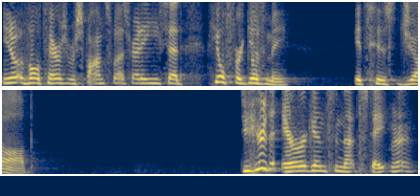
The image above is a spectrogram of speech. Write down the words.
You know what Voltaire's response was, ready? He said, He'll forgive me. It's his job. Do you hear the arrogance in that statement?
